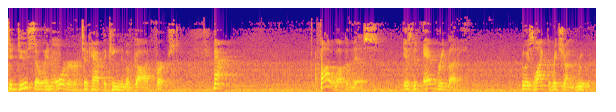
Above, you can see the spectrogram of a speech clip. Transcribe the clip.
to do so in order to have the kingdom of God first. Now, follow up of this is that everybody who is like the rich young ruler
